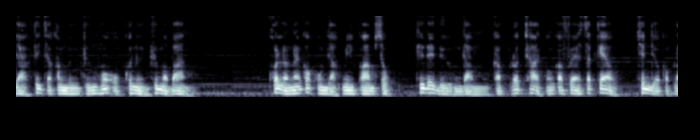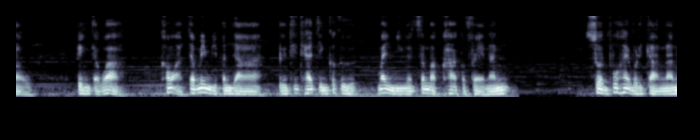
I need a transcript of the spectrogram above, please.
อยากที่จะคำนึงถึงหัวอกคนอื่นขึ้นมาบ้าง คนเหล่านั้นก็คงอยากมีความสุขที่ได้ดื่มด่ำกับรสชาติของกาแฟสักแก้ว เช่นเดียวกับเรา เพียงแต่ว่าเขาอาจจะไม่มีปัญญาหรือที่แท้จริงก็คือไม่มีเงินสำหรับค่ากาแฟนั้น ส่วนผู้ให้บริการนั้น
